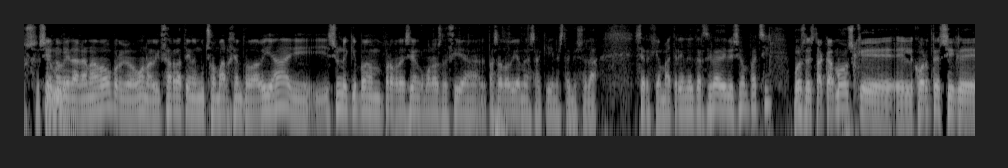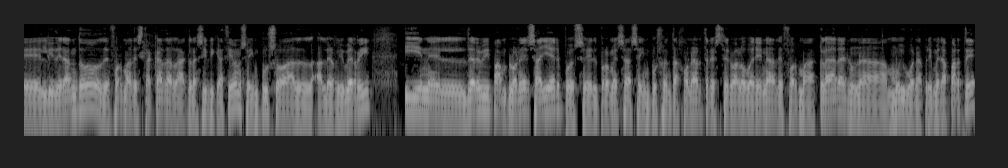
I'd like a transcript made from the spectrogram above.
si no hubiera ganado, porque bueno, Lizarra tiene mucho margen todavía y, es un equipo en progresión, como nos decía el pasado viernes aquí en esta emisora. Sergio Matrín de tercera división, Pachi. Pues destacamos que el corte sigue liderando de forma destacada la clasificación, se impuso al, al y en el derby pamplonés ayer, pues el Promesa se impuso en Tajonar 3-0 a Loberena de forma clara en una muy buena primera parte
